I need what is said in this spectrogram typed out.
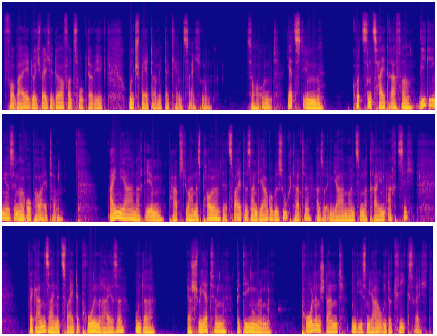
vorbei, durch welche Dörfer zog der Weg und später mit der Kennzeichnung. So, und jetzt im kurzen Zeitraffer, wie ging es in Europa weiter? Ein Jahr nachdem Papst Johannes Paul II. Santiago besucht hatte, also im Jahr 1983, begann seine zweite Polenreise unter erschwerten Bedingungen. Polen stand in diesem Jahr unter Kriegsrecht.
